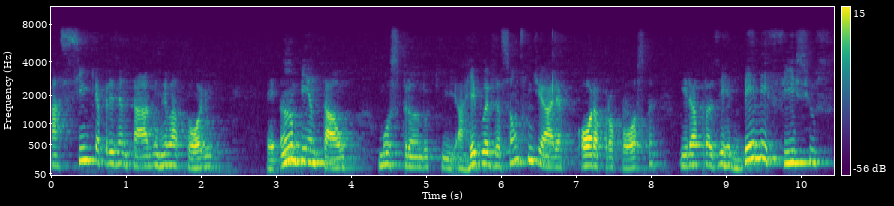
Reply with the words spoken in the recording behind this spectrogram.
assim que apresentado um relatório é, ambiental mostrando que a regularização fundiária ora proposta irá trazer benefícios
